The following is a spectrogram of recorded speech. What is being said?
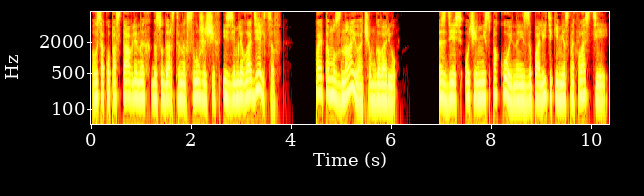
высокопоставленных государственных служащих и землевладельцев, поэтому знаю, о чем говорю. Здесь очень неспокойно из-за политики местных властей.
